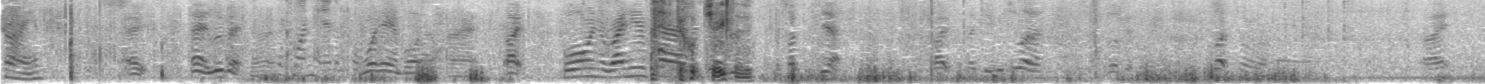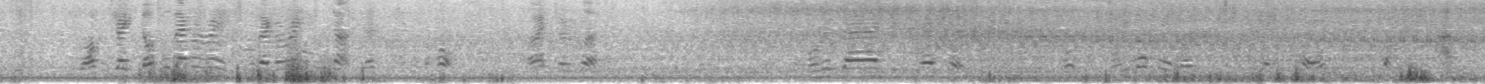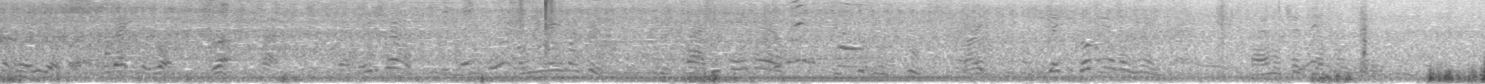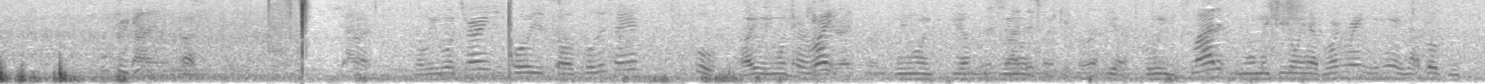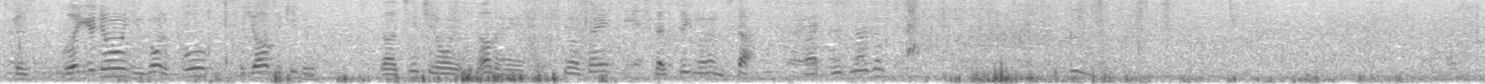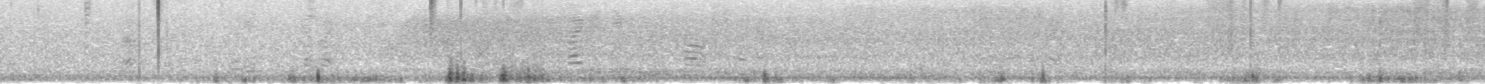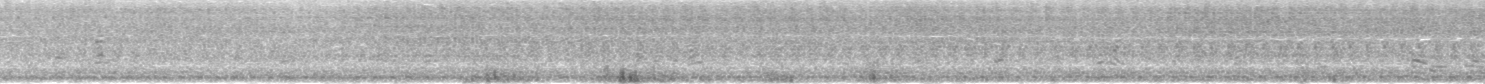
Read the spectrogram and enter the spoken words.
Trying. Hey, hey, look at Take one hand and pull. one hand, boy. Alright. Alright, pull on your right hand side. Go This chasing one. him. This one? Yeah. Alright, now keep with your left. Look at Look to him. Alright. Walk straight. Don't pull back on the rein. Pull back on the rein. Stop. That's the halt. Alright, turn left. Pull this side. Get your right foot. What you're doing, you're going to pull, but uh, tension on it with the other hand. You know what I'm saying? That's signaling him to stop. Alright, just nudge him.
